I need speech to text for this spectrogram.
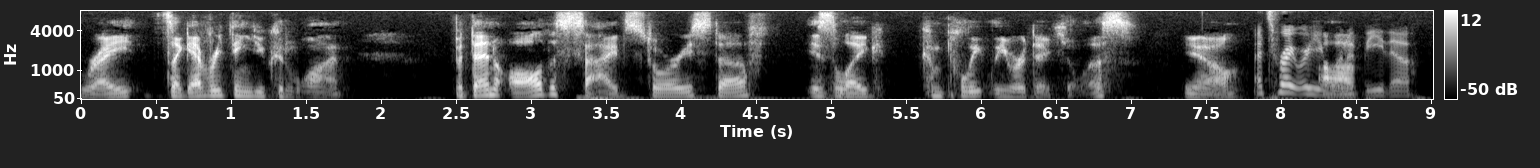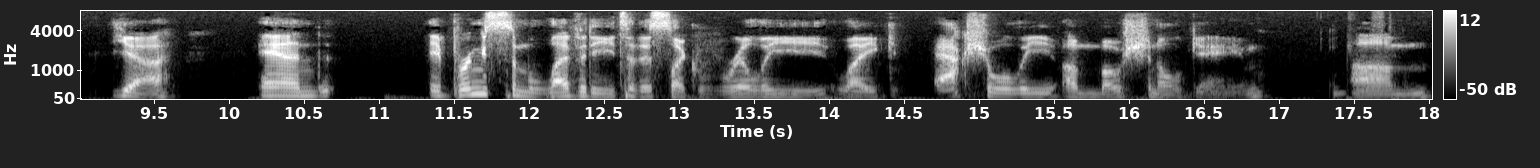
Right? It's like everything you could want. But then all the side story stuff is like completely ridiculous. You know? That's right where you want Uh, to be, though. Yeah, and it brings some levity to this like really like actually emotional game. Um,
